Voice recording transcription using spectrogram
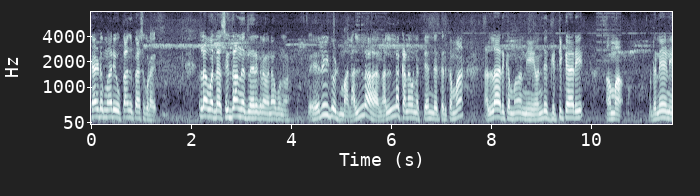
கேடு மாதிரி உட்காந்து பேசக்கூடாது. எல்லாம் ஒரு நான் சித்தாந்தத்தில் இருக்கிறவன் என்ன பண்ணுவான்? வெரி குட்மா நல்லா நல்ல கணவனை தேர்ந்தெடுத்திருக்கமா நல்லா இருக்கம்மா. நீ வந்து கெட்டிக்காரி. ஆமாம் உடனே நீ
